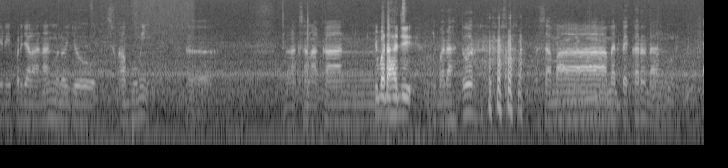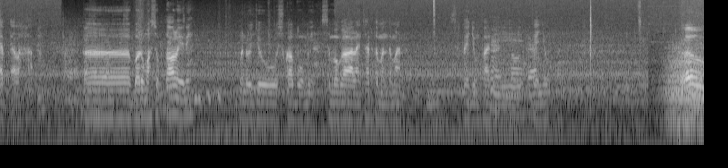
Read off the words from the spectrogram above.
lagi di perjalanan menuju Sukabumi eh, melaksanakan Ibadah haji. ibadah tur bersama Medpacker dan FLH. Eh, baru masuk tol ini menuju Sukabumi. Semoga lancar teman-teman. Sampai jumpa di venue. Halo.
